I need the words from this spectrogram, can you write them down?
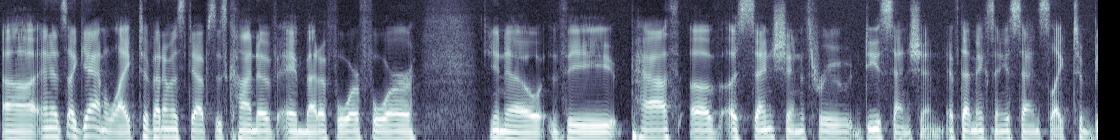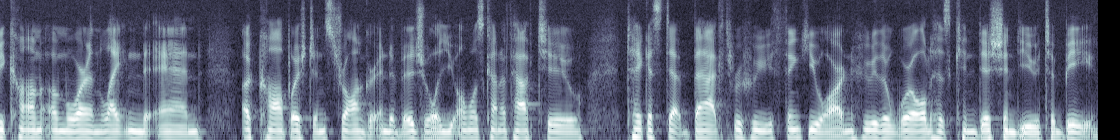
Uh, and it's again like to venomous depths is kind of a metaphor for, you know, the path of ascension through descension, if that makes any sense. Like to become a more enlightened and accomplished and stronger individual, you almost kind of have to take a step back through who you think you are and who the world has conditioned you to be.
